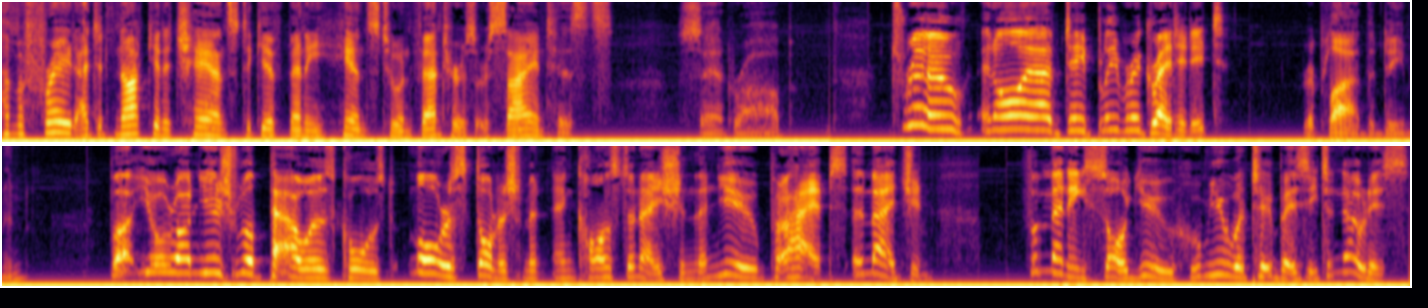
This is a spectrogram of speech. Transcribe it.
I'm afraid I did not get a chance to give many hints to inventors or scientists, said Rob. True, and I have deeply regretted it, replied the demon. But your unusual powers caused more astonishment and consternation than you, perhaps, imagine, for many saw you whom you were too busy to notice.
